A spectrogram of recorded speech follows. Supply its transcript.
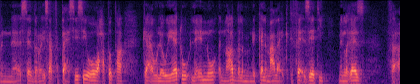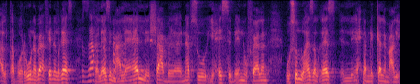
من السيد الرئيس عبد الفتاح السيسي وهو حاططها كأولوياته لأنه النهارده لما بنتكلم على اكتفاء ذاتي من الغاز فقال طب ورونا بقى فين الغاز بالظبط. فلازم على الأقل الشعب نفسه يحس بأنه فعلا وصل له هذا الغاز اللي إحنا بنتكلم عليه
